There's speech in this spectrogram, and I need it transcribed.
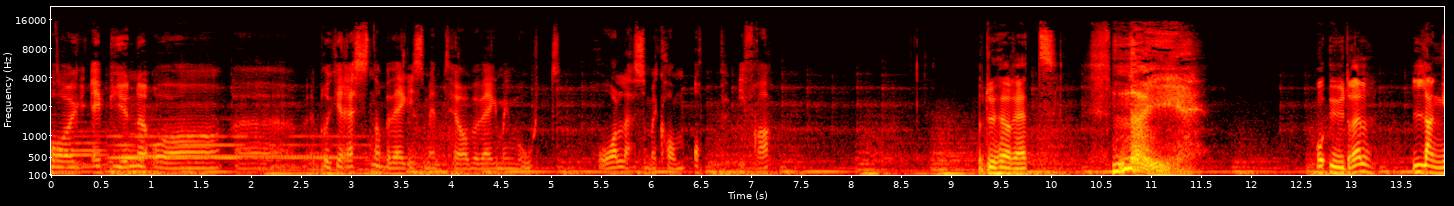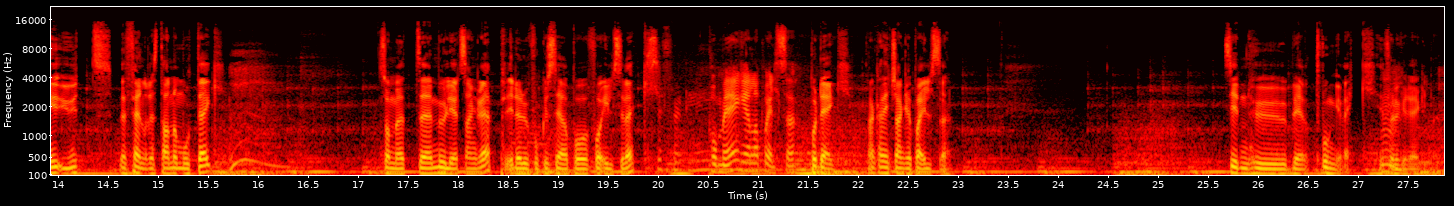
Og jeg begynner å øh, bruke resten av bevegelsen min til å bevege meg mot hullet som jeg kom opp ifra. Og du hører et Nei! Og Udrell langer ut med fenristanna mot deg. Som et uh, mulighetsangrep idet du fokuserer på å få Ilse vekk. På meg eller på Ilse? På deg. Han kan ikke angripe Ilse. Siden hun blir tvunget vekk, ifølge reglene.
